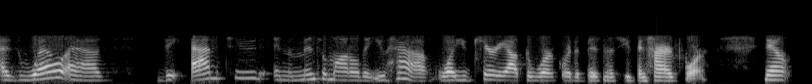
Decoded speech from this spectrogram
as well as the attitude and the mental model that you have while you carry out the work or the business you've been hired for. Now,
